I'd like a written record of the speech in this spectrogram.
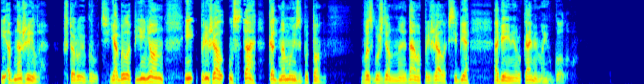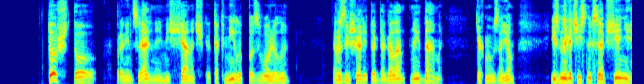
и обнажила вторую грудь. Я был опьянен и прижал уста к одному из бутонов. Возбужденная дама прижала к себе обеими руками мою голову. То, что провинциальная мещаночка так мило позволила, разрешали тогда галантные дамы, как мы узнаем из многочисленных сообщений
